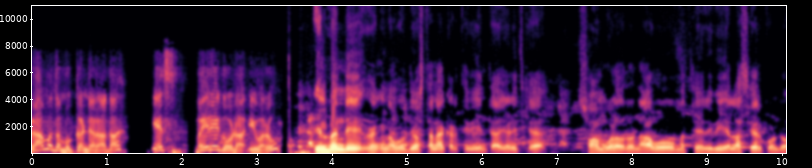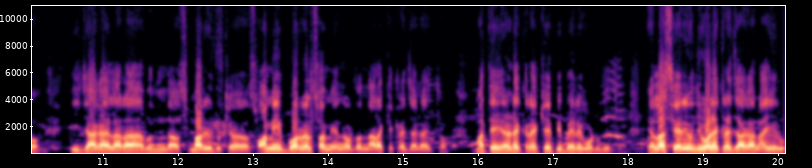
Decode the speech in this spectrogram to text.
ಗ್ರಾಮದ ಮುಖಂಡರಾದ ಎಸ್ ಬೈರೇಗೌಡ ಇವರು. ಇಲ್ಲಿ ಬಂದು ನಾವು ದೇವಸ್ಥಾನ ಕಟ್ತೀವಿ ಅಂತ ಹೇಳಿದ್ಕೆ ಸ್ವಾಮಿಗಳವರು, ನಾವು ಮತ್ತೆ ರವಿ ಎಲ್ಲ ಸೇರ್ಕೊಂಡು ಈ ಜಾಗ ಎಲ್ಲರ ಒಂದು ಸುಮಾರು ಇದು ಸ್ವಾಮಿ ಬೋರ್ವೆಲ್ ಸ್ವಾಮಿ ಅನ್ನೋದು ಒಂದು ನಾಲ್ಕು ಎಕರೆ ಜಾಗ ಇತ್ತು. ಮತ್ತೆ ಎರಡು ಎಕರೆ ಕೆ ಪಿ ಇತ್ತು. ಎಲ್ಲ ಸೇರಿ ಒಂದು ಏಳು ಎಕರೆ ಜಾಗನ ಇವ್ರು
